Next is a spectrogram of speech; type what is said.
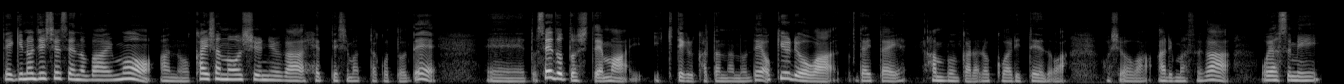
で、技能実習生の場合も、あの会社の収入が減ってしまったことで、えーと、制度としてまあ生きている方なのでお給料はだいたい半分から6割程度は保証はありますがお休み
